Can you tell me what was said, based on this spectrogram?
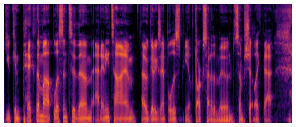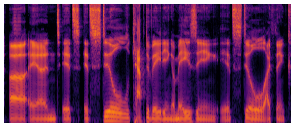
you can pick them up, listen to them at any time. A good example is you know Dark Side of the Moon, some shit like that, uh, and it's it's still captivating, amazing. It's still I think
